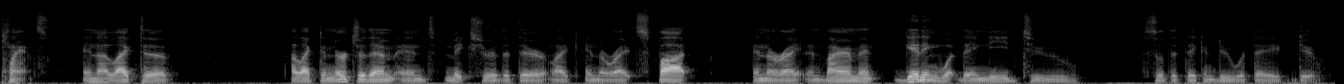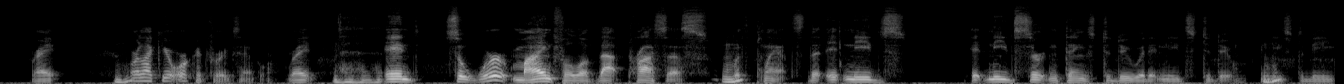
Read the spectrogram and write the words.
plants and I like to I like to nurture them and make sure that they're like in the right spot, in the right environment, getting mm-hmm. what they need to so that they can do what they do, right? Mm-hmm. Or like your orchid, for example, right? and so we're mindful of that process mm-hmm. with plants that it needs it needs certain things to do what it needs to do. It mm-hmm. needs to be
